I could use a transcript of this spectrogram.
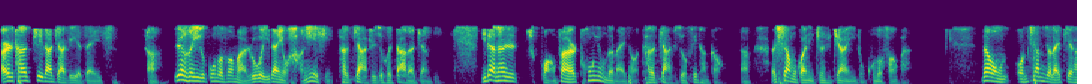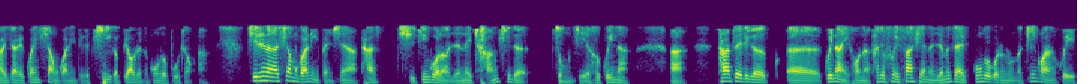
而它最大价值也在于此啊，任何一个工作方法如果一旦有行业性，它的价值就会大大降低；一旦它是广泛而通用的来讲，它的价值就非常高啊，而项目管理正是这样一种工作方法。那我们我们下面就来介绍一下这关于项目管理这个七个标准的工作步骤啊。其实呢，项目管理本身啊，它是经过了人类长期的总结和归纳啊。它在这个呃归纳以后呢，他就会发现呢，人们在工作过程中呢，经常会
